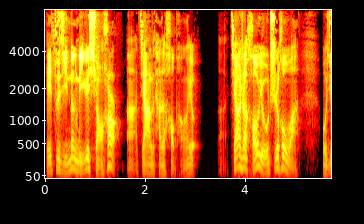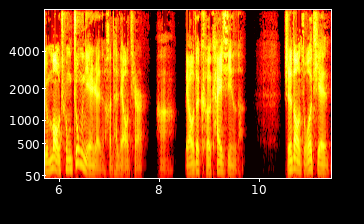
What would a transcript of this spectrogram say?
给自己弄了一个小号啊，加了他的好朋友啊，加上好友之后啊，我就冒充中年人和他聊天啊，聊得可开心了。直到昨天，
